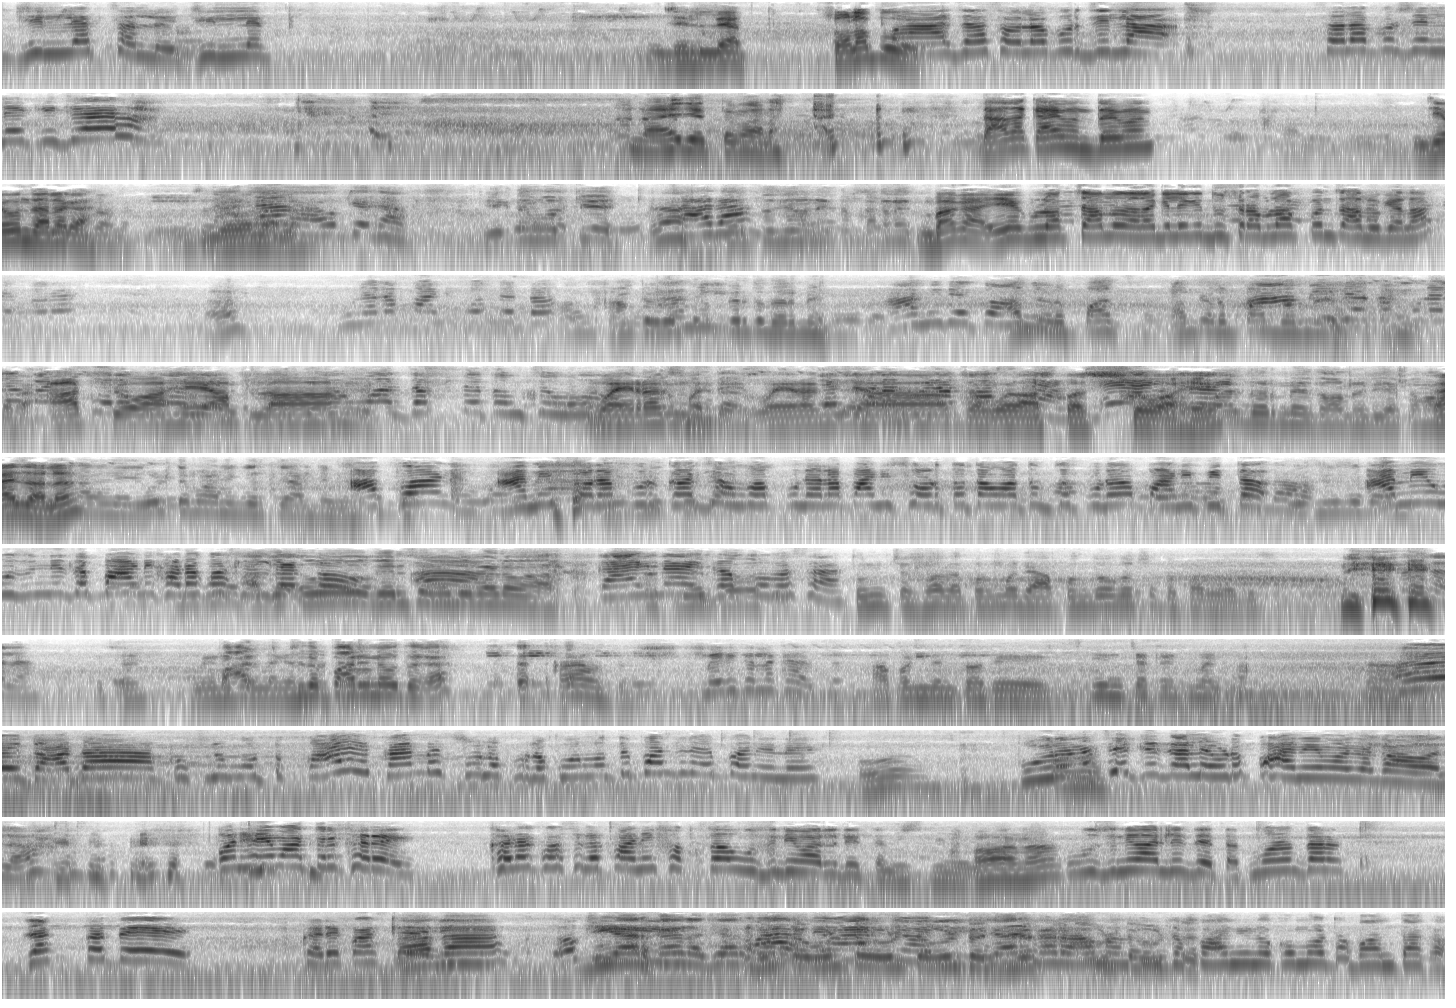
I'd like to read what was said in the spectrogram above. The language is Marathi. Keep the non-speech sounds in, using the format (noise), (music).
जिल्ह्यात चाललोय जिल्ह्यात. जिल्ह्यात. सोलापूर. माझा सोलापूर जिल्हा. सोलापूर जिल्हे की जय नाही देत तुम्हाला. दादा काय म्हणतोय मग? जेवण झालं का? जेवण झालं. एकदम ओके. दादा घरचं जेवण एकदम तगडं. बघा एक ब्लॉग चालू झाला की लगेच दुसरा ब्लॉग पण चालू केला. आमच्याकडे धरणे. आमच्याकडे पाच आमच्याकडे पाच धरणे आज शो आहे आपला. वैरागमध्ये वैरागच्या जवळ आसपास शो आहे. पाच धरणे आहेत ऑलरेडी एका काय झालं? आपण आम्ही सोलापूरकर जेव्हा पुण्याला पाणी सोडतो तेव्हा तुमचं पुढं पाणी पित. आम्ही उजनीचं पाणी खडक बसलेलं मागे- ओ, देतो गैरसमज आहे हा. मॅडम हा. काय नाही गप्प बसा. तुमच्या सोलापूरमध्ये आपण दोघच होतो परवा दिवशी. कशाला? पा- तिथं पाणी नव्हतं का? काय होतं? मेडिकलला काय होतं? आपण गेलतो ते स्किनच्या ट्रीटमेंटला अय, दादा कसलं मोठं काय काय माहीत सोलापूरला? कोण म्हणतं पाणी नाही पाणी नाही. हो. पूर्णच एक एक आलं एवढं पाणी आहे माझ्या गावाला. पण हे मात्र खरंय. खडक वाचलं पाणी फक्त उजनीवाले देतात. हा ना? उजनीवाले देतात. म्हणून तर जगत ते. खडक दादा वाचले जी आर काढा जी आर उलट उलट उलट उलट जी आर काढा आम्हाला तुमचं पाणी नको मोठं बांधता का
